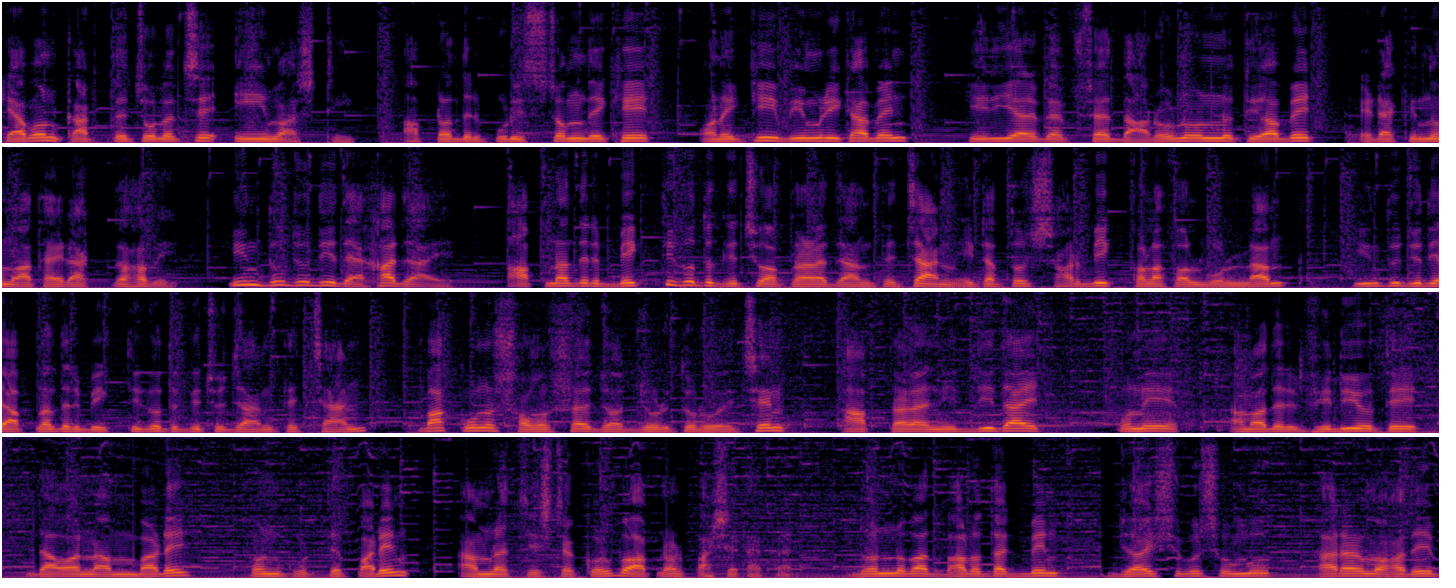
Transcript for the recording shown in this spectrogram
কেমন কাটতে চলেছে এই মাসটি? আপনাদের পরিশ্রম দেখে অনেকেই বিমরি খাবেন, কেরিয়ার ব্যবসায় দারুণ উন্নতি হবে, এটা কিন্তু মাথায় রাখতে হবে। কিন্তু যদি দেখা যায় আপনাদের ব্যক্তিগত কিছু আপনারা জানতে চান, এটা তো সার্বিক ফলাফল বললাম, কিন্তু যদি আপনাদের ব্যক্তিগত কিছু জানতে চান বা কোনো সমস্যায় জর্জরিত রয়েছেন, আপনারা নির্দ্বিধায় ফোনে আমাদের ভিডিওতে দেওয়া নাম্বারে ফোন করতে পারেন। আমরা চেষ্টা করব আপনার পাশে থাকার। ধন্যবাদ, ভালো থাকবেন। জয় শিব শম্ভু, হর হর মহাদেব,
